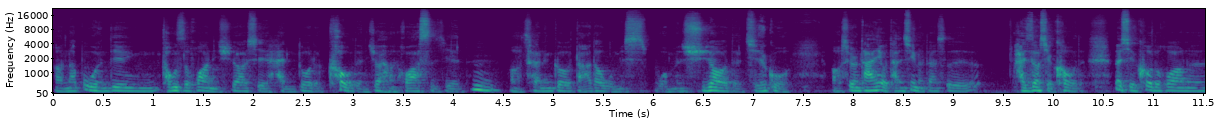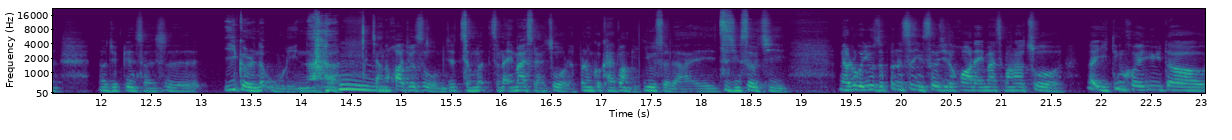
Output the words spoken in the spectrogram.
啊，那不稳定，同时的话你需要写很多的 code，你就要很花时间，嗯啊，才能够达到我们我们需要的结果啊。虽然它很有弹性的，但是还是要写 code。那写 code 的话呢，那就变成是。一个人的武林啊，讲的话就是我们就怎么只能 MS 来做了，不能够开放给 user 来自行设计。那如果 user 不能自行设计的话呢，MS 帮他做，那一定会遇到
